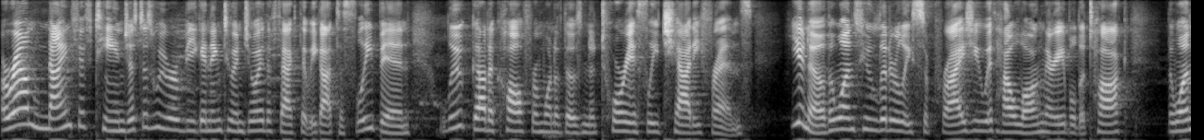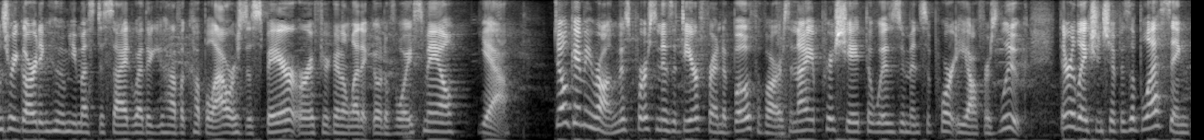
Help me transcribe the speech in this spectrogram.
around 9:15, just as we were beginning to enjoy the fact that we got to sleep in, Luke got a call from one of those notoriously chatty friends. You know, the ones who literally surprise you with how long they're able to talk, the ones regarding whom you must decide whether you have a couple hours to spare or if you're going to let it go to voicemail. Yeah. Don't get me wrong, this person is a dear friend of both of ours, and I appreciate the wisdom and support he offers Luke. Their relationship is a blessing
